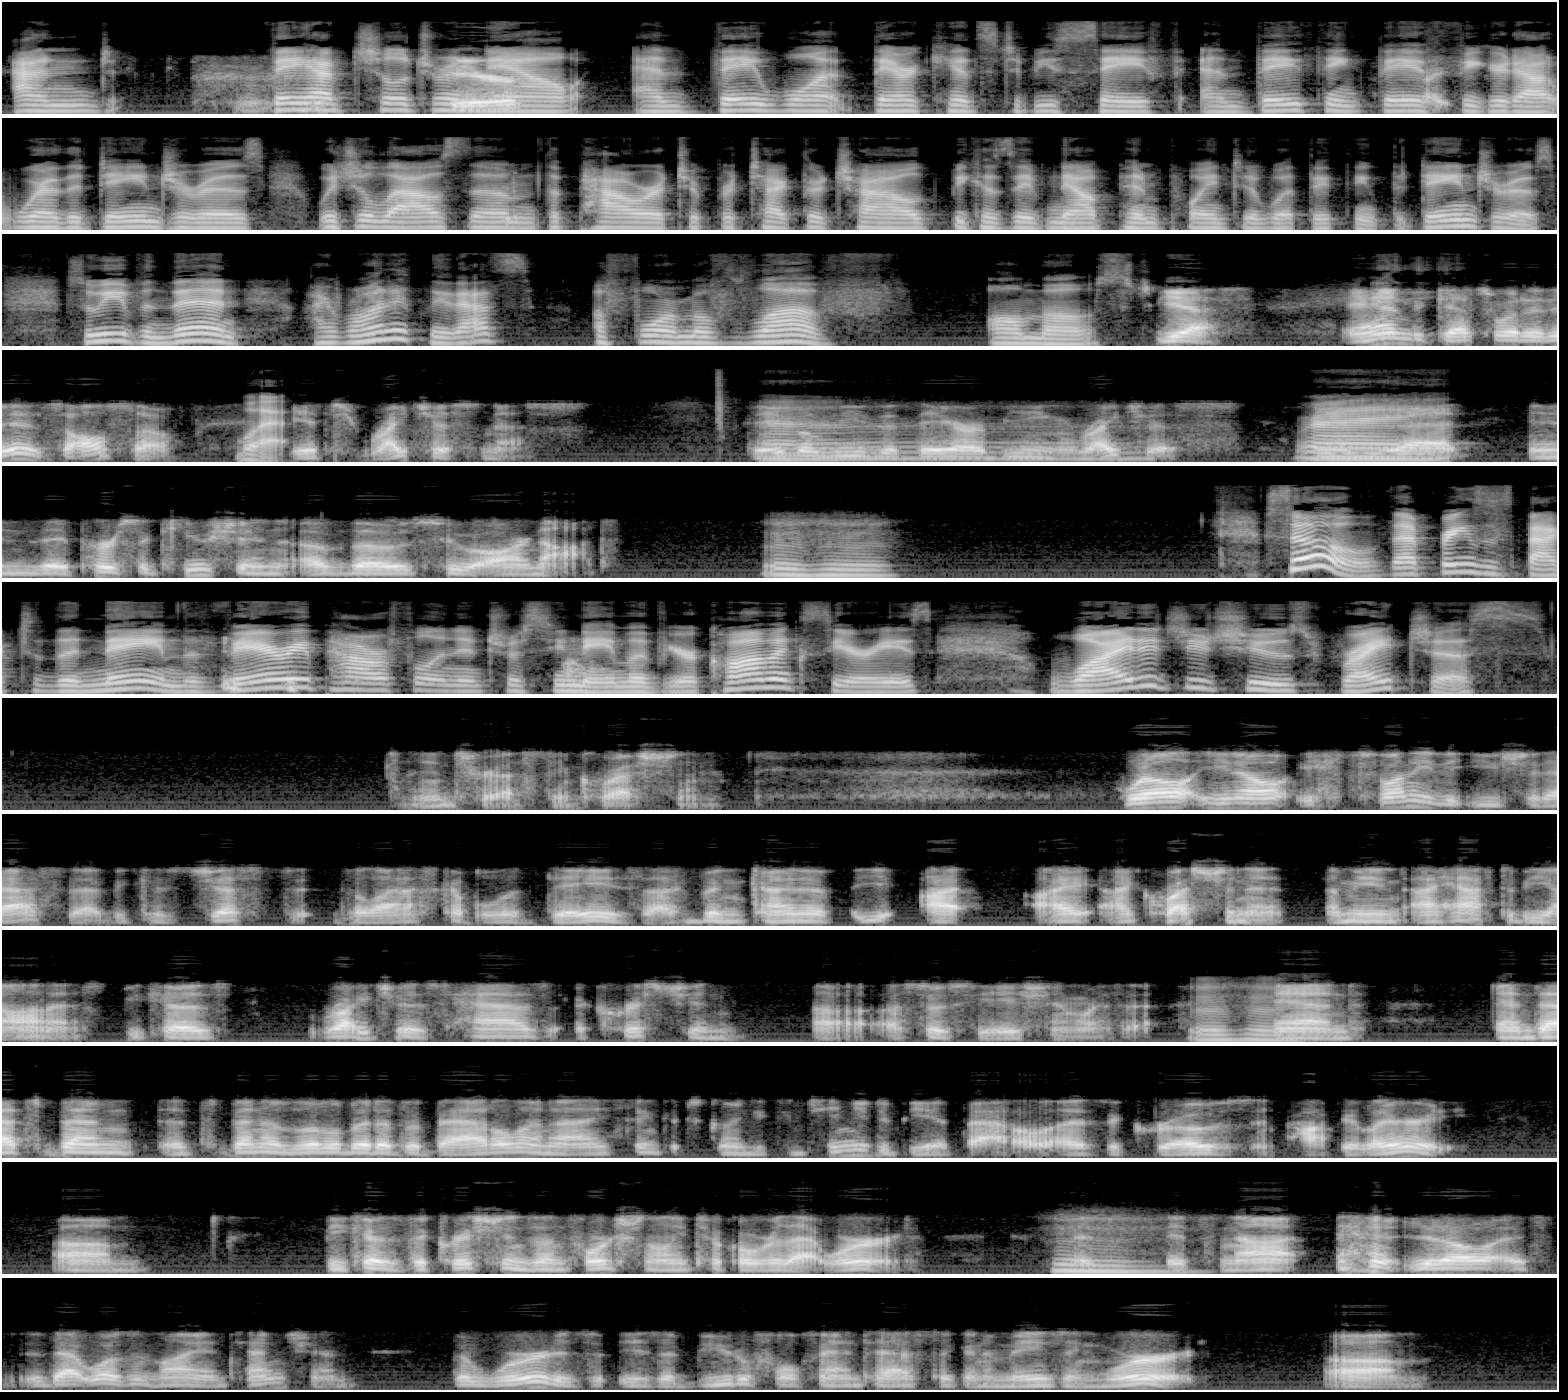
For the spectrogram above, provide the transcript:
and they have children Fear. now and they want their kids to be safe and they think they've Right. figured out where the danger is which allows them the power to protect their child because they've now pinpointed what they think the danger is so even then ironically that's a form of love almost Yes. And guess what it is also? what It's righteousness. They believe that they are being righteous in that in the persecution of those who are not. mm-hmm so that brings us back to the name the very powerful and interesting name of your comic series why did you choose righteous Interesting question. Well, you know, it's funny that you should ask that because just the last couple of days I've been kind of I I, I question it. I mean, I have to be honest because righteous has a Christian uh, association with it, mm-hmm and and that's been it's been a little bit of a battle, and I think it's going to continue to be a battle as it grows in popularity, um, because the Christians unfortunately took over that word. Hmm. It's, it's not, you know, it's, that wasn't my intention. The word is is a beautiful, fantastic, and amazing word, um,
